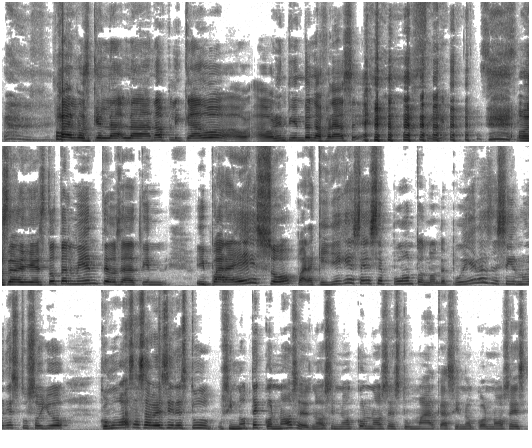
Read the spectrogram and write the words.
Para los que la, la han aplicado, ahora entiendo la frase. Sí. O sea, y es totalmente, o sea, y para eso, para que llegues a ese punto en donde pudieras decir, no eres tú, soy yo, ¿cómo vas a saber si eres tú si no te conoces, no? Si no conoces tu marca, si no conoces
